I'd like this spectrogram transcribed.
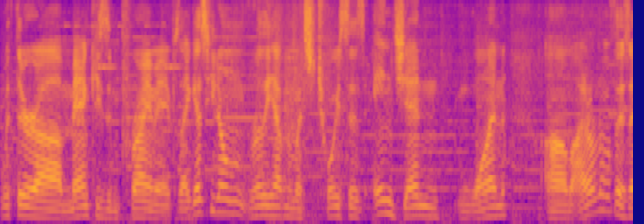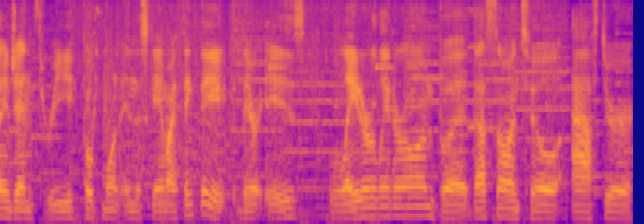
with their uh, Mankeys and Primeapes. I guess you don't really have much choices in Gen 1. Um, I don't know if there's any Gen 3 Pokemon in this game. I think they there is later later on, but that's not until after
